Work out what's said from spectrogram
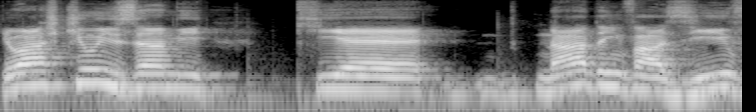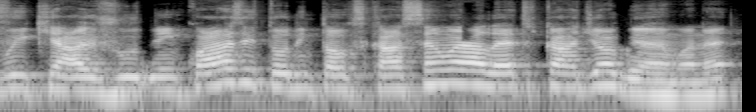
Eu acho que um exame que é nada invasivo e que ajuda em quase toda intoxicação é o eletrocardiograma, né?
